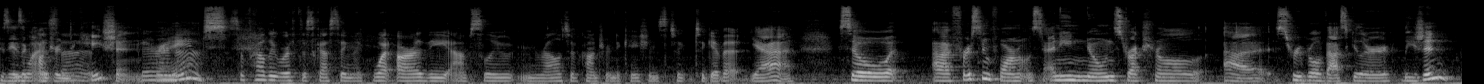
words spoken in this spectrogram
because he has and a contraindication, right? Enough. So probably worth discussing like what are the absolute and relative contraindications to, to give it. Yeah. So uh, first and foremost, any known structural uh, cerebral vascular lesion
